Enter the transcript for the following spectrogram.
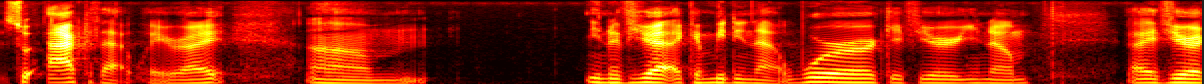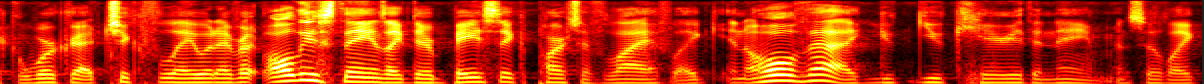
so act that way, right? Um, you know, if you're at like a meeting at work, if you're you know, uh, if you're like a worker at Chick Fil A, whatever, all these things like they're basic parts of life, like and all of that, like, you you carry the name, and so like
